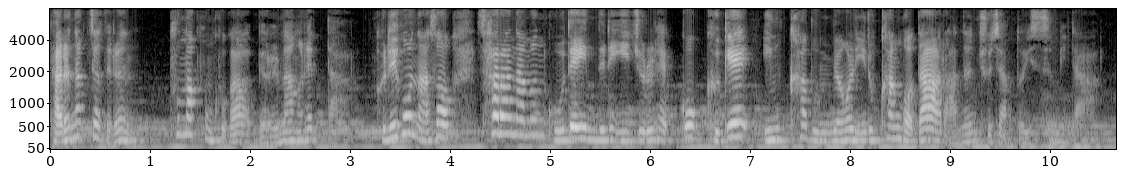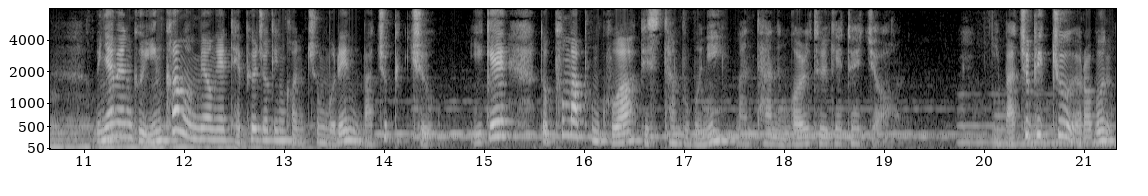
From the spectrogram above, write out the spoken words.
다른 학자들은 푸마푼쿠가 멸망을 했다. 그리고 나서 살아남은 고대인들이 이주를 했고 그게 잉카 문명을 이룩한 거다라는 주장도 있습니다. 왜냐하면 그 잉카 문명의 대표적인 건축물인 마추픽추 이게 또 푸마푼쿠와 비슷한 부분이 많다는 걸 들게 되죠. 이 마추픽추 여러분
